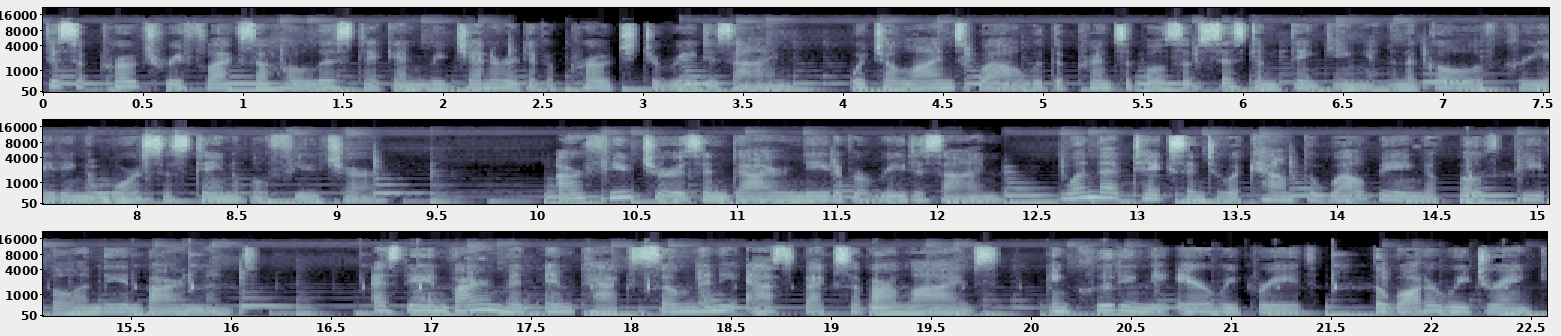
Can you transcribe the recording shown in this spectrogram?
This approach reflects a holistic and regenerative approach to redesign, which aligns well with the principles of system thinking and the goal of creating a more sustainable future. Our future is in dire need of a redesign, one that takes into account the well being of both people and the environment. As the environment impacts so many aspects of our lives, including the air we breathe, the water we drink,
